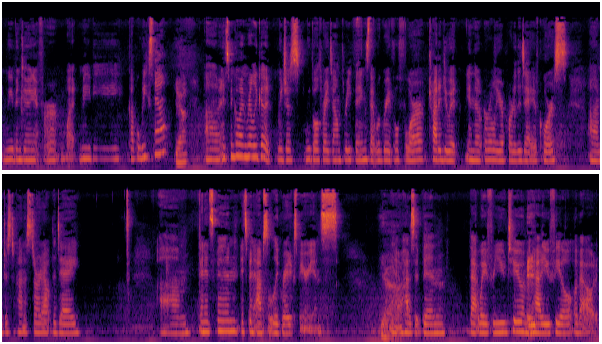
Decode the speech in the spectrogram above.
we've been doing it for what, maybe a couple weeks now? yeah. Um, and it's been going really good. We just, we both write down three things that we're grateful for. Try to do it in the earlier part of the day, of course, um, just to kind of start out the day. Um, and it's been, it's been absolutely great experience. Yeah. You know, has it been that way for you too? I mean, It- how do you feel about it?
